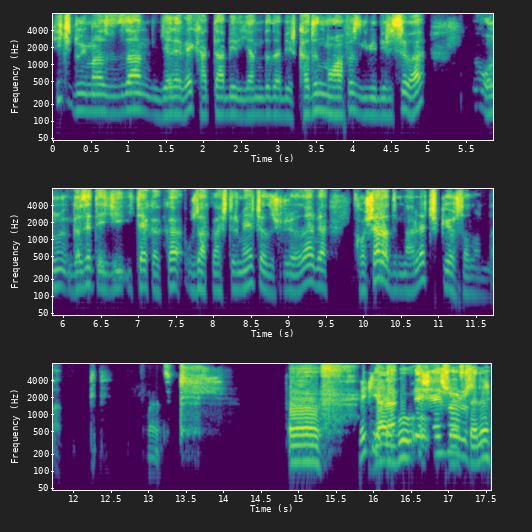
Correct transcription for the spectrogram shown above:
Hiç duymazdan gelerek hatta bir yanında da bir kadın muhafız gibi birisi var. Onu gazeteci ite kaka uzaklaştırmaya çalışıyorlar ve koşar adımlarla çıkıyor salondan. Evet. Ee, Peki yani ben bu de şey sorusu mesele...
